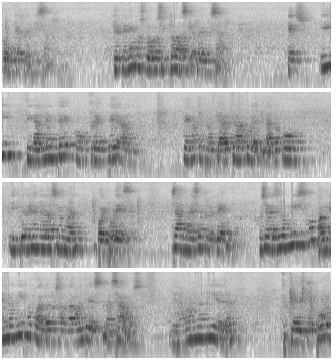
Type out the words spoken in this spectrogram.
como que revisar, que tenemos todos y todas que revisar. Eso. Y finalmente, con frente al tema que plantea el flaco del diálogo intergeneracional, voy por esa. O sea, no es el problema o sea, es lo mismo, para mí es lo mismo cuando nos hablaban de desplazados. Me daban una piedra que yo puedo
